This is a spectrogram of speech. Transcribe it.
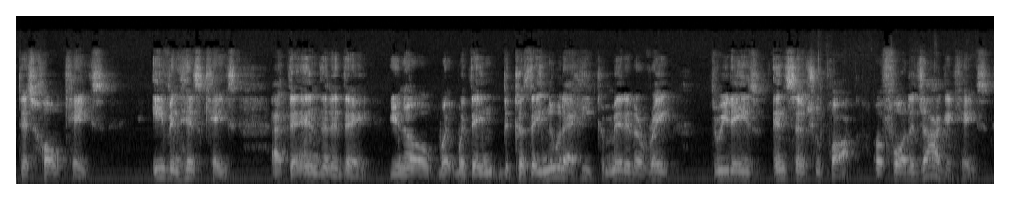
this whole case, even his case at the end of the day. You know, what, they because they knew that he committed a rape 3 days in Central Park before the jogger case.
